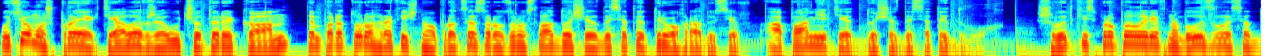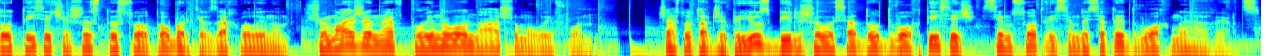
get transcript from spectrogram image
У цьому ж проєкті, але вже у 4К, температура графічного процесору зросла до 63 градусів, а пам'яті до 62. Швидкість пропелерів наблизилася до 1600 обертів за хвилину, що майже не вплинуло на шумовий фон. Частота GPU збільшилася до 2782 МГц.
